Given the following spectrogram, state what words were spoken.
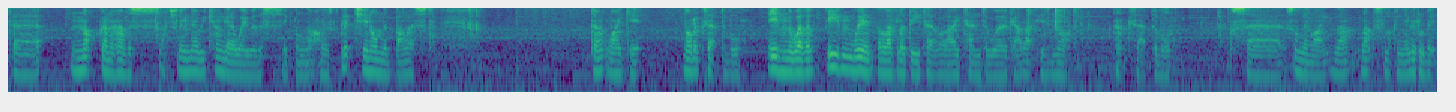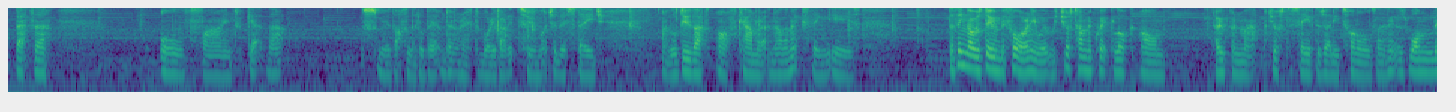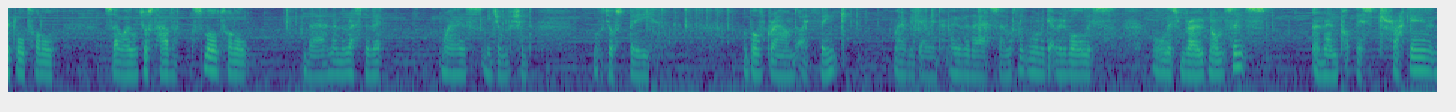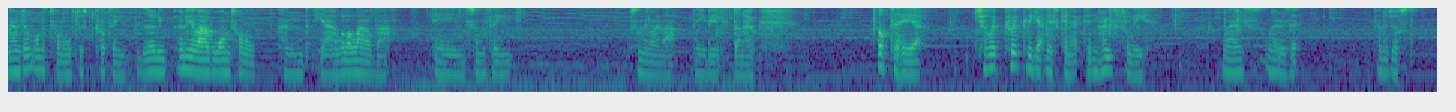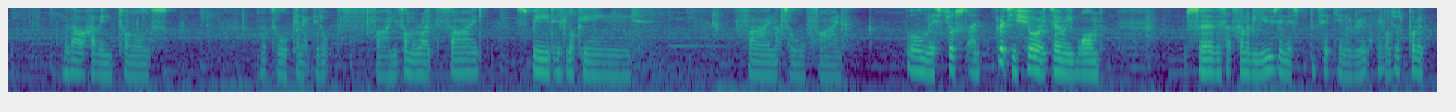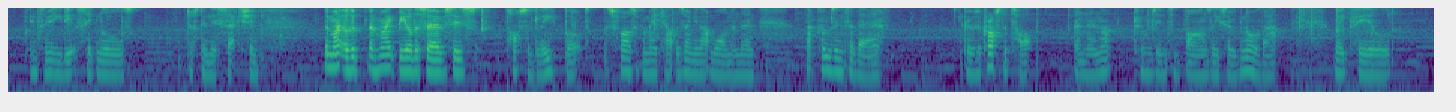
there, not going to have a, actually no we can get away with a signal, that was glitching on the ballast. Don't like it, not acceptable. Even the weather, even with the level of detail that I tend to work at, that is not acceptable uh, something like that. That's looking a little bit better. All fine. Get that smooth off a little bit and don't really have to worry about it too much at this stage. I will do that off camera. Now the next thing is the thing I was doing before anyway was just having a quick look on open map just to see if there's any tunnels and I think there's one little tunnel so I will just have a small tunnel there and then the rest of it where's my junction will just be above ground I think where are we going? Over there. So I think we want to get rid of all this all this road nonsense and then put this track in. No I don't want a tunnel just cutting. There's only only allowed one tunnel. And yeah I will allow that in something something like that maybe. Don't know. Up to here. Shall we quickly get this connected and hopefully where's where is it? Kind of just without having tunnels that's all connected up fine it's on the right side Speed is looking fine, that's all fine. All this just, I'm pretty sure it's only one service that's going to be using this particular route. I think I'll just put a intermediate signals just in this section. There might other there might be other services possibly, but as far as I can make out, there's only that one, and then that comes into there, goes across the top, and then that comes into Barnsley. So ignore that. Wakefield,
